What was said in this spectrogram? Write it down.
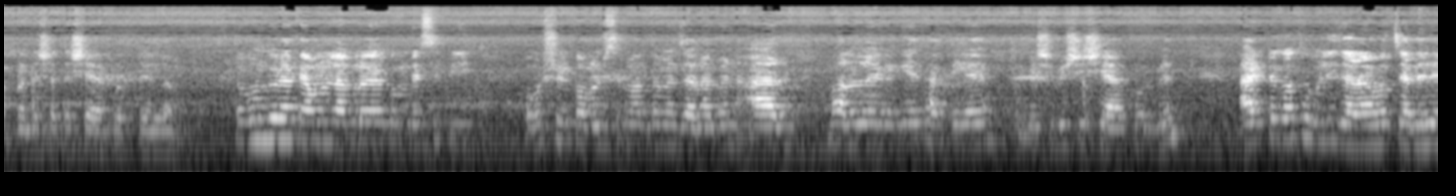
আপনাদের সাথে শেয়ার করতে এলাম। তো বন্ধুরা, কেমন লাগল এরকম রেসিপি অবশ্যই কমেন্টসের মাধ্যমে জানাবেন। আর ভালো লেগে গিয়ে থাকলে বেশি বেশি শেয়ার করবেন। আরেকটা কথা বলি, যারা আমার চ্যানেলে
